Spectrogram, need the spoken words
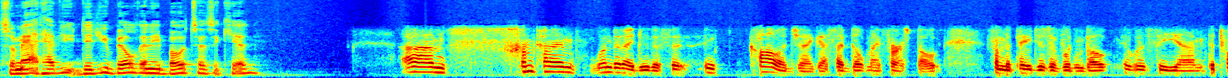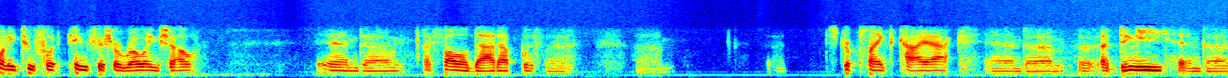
So Matt, have you did you build any boats as a kid? Um, sometime when did I do this? Uh, in college, I guess I built my first boat from the pages of Wooden Boat. It was the um, the 22 foot Kingfisher rowing shell, and um, I followed that up with a, um, strip planked kayak and um, a, a dinghy. And uh,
